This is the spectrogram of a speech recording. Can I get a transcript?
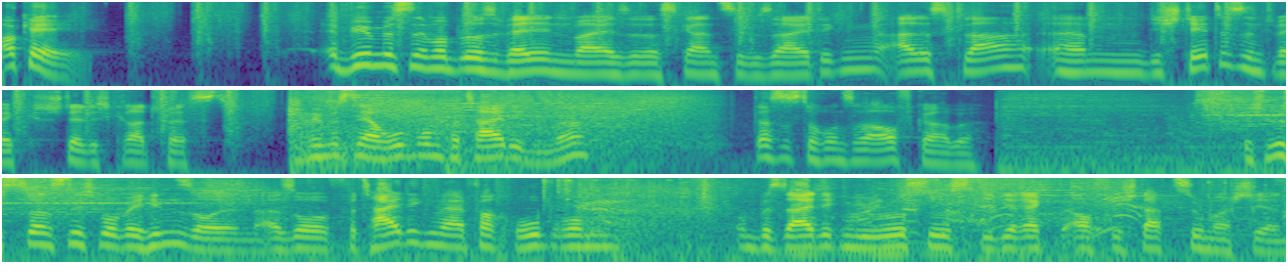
Okay. Wir müssen immer bloß wellenweise das Ganze beseitigen. Alles klar. Ähm, die Städte sind weg, stelle ich gerade fest. Wir müssen ja Robrum verteidigen, ne? Das ist doch unsere Aufgabe. Ich wüsste sonst nicht, wo wir hin sollen. Also verteidigen wir einfach Robrum und beseitigen die Rusus, die direkt auf die Stadt zumarschieren.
